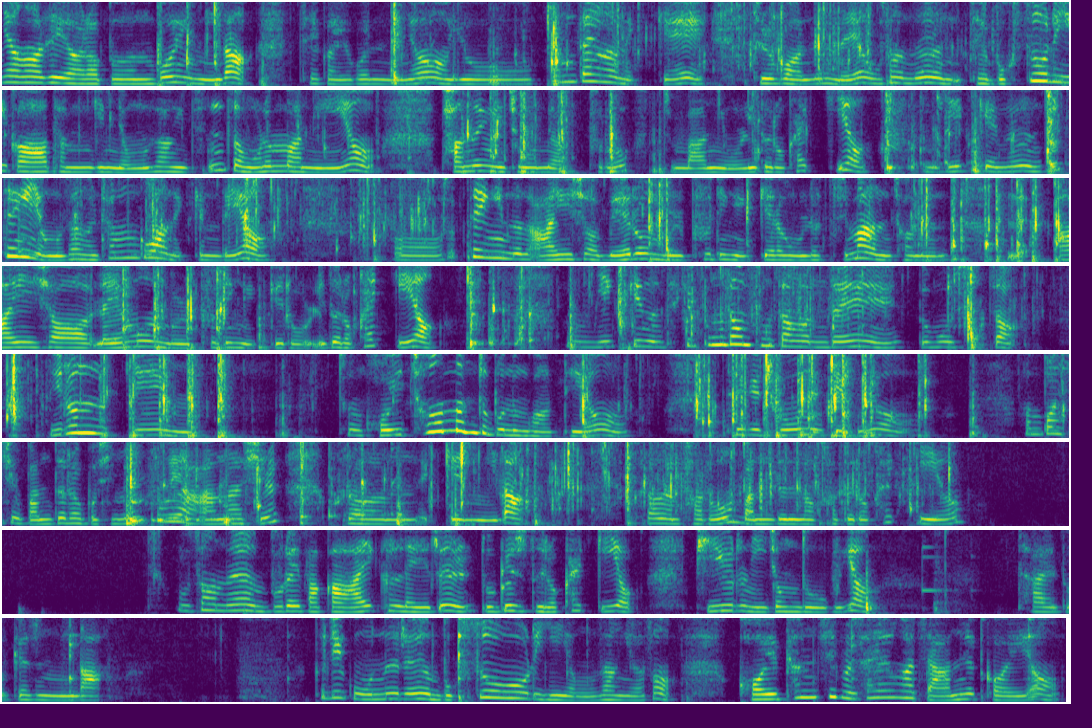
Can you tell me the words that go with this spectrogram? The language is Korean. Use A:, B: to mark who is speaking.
A: 안녕하세요 여러분. 뽀입니다. 제가 이번에는요 요 뚱땡한 애께 들고 왔는데요. 우선은 제 목소리가 담긴 영상이 진짜 오랜만이에요. 반응이 좋으면 앞으로 좀 많이 올리도록 할게요. 이 애께는 쪼탱이 영상을 참고한 애께인데요. 어, 소탱이는 아이셔 메론 물푸딩 애께라고 올렸지만 저는 레, 아이셔 레몬 물푸딩 애께를 올리도록 할게요. 음, 이 애께는 되게 퐁당퐁당한데 너무 진짜 이런 느낌 전 거의 처음 만져보는 것 같아요. 되게 좋은 액계고요. 한 번씩 만들어 보시면 후회 안 하실 그런 액계입니다. 그러면 바로 만들러 가도록 할게요. 우선은 물에다가 아이클레이를 녹여주도록 할게요. 비율은 이 정도고요. 잘 녹여줍니다. 그리고 오늘은 목소리 영상이어서 거의 편집을 사용하지 않을 거예요.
